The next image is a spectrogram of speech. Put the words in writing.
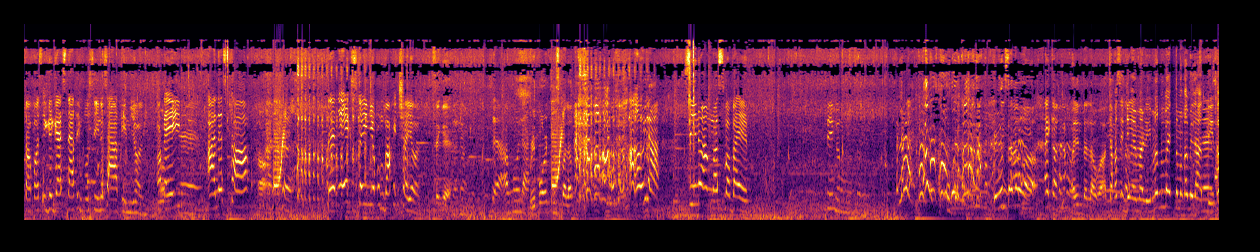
Tapos, igagas natin kung sino sa atin yon. Okay? Honest talk. Ah, Then, i-explain nyo kung bakit siya yon. sige. Siya, ang una. Reportings pa lang. ang una. Sino ang mas mabait? Sino? Ala! Kayong dalawa. Ay, kaka. Ayun dalawa. Tsaka si J. Marie. Mababait naman kami lahat dito.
